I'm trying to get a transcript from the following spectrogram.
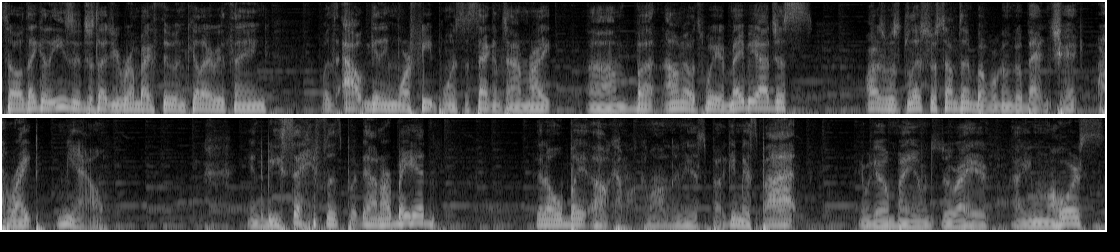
So they could easily just let you run back through and kill everything without getting more feat points the second time, right? Um, but I don't know, it's weird. Maybe I just ours was glitched or something, but we're gonna go back and check. Right, meow. And to be safe, let's put down our bed. Good old bed. Oh, come on, come on. Let me a spot. Give me a spot. Here we go. Bam. Let's do it right here. All right, give me my horse.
